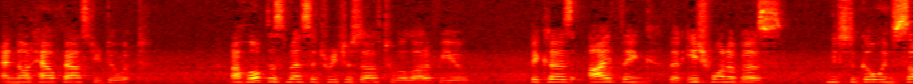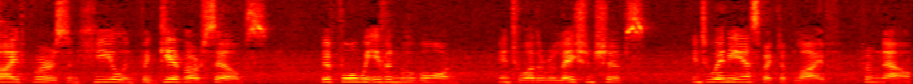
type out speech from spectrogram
and not how fast you do it. I hope this message reaches out to a lot of you because I think that each one of us needs to go inside first and heal and forgive ourselves before we even move on into other relationships, into any aspect of life from now.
